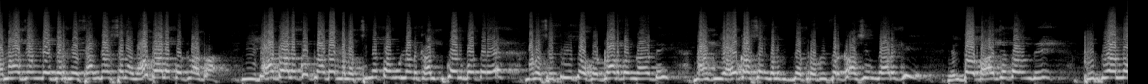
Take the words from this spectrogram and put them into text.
సమాజంలో జరిగే సంఘర్షణ వాటాల కొట్లాట. ఈ వాటాల కొట్లాట మన చిన్న తమ్ముళ్ళని కలుపుకొని పోతే మన శత్రువుతో కొట్లాడతాం కాబట్టి నాకు ఈ అవకాశం కల్పించిన ప్రొఫెసర్ కాశీం గారికి ఎంతో బాధ్యత ఉంది. పృథ్వన్న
